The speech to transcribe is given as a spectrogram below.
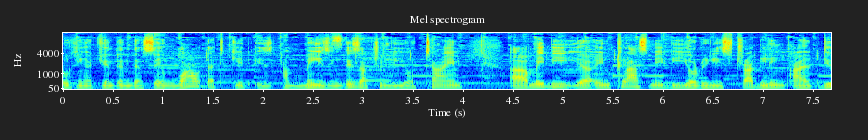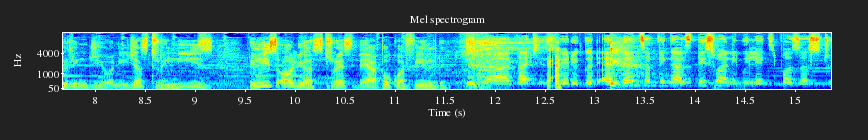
looking at you and then they're saying, "Wow, that kid is amazing." This is actually your time. Uh, maybe uh, in class, maybe you're really struggling. Uh, during Gioni, just release release all your stress there, hapo kwa field. yeah that is very good and then something else this one will expose us to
